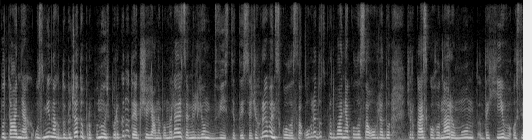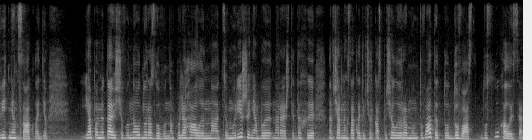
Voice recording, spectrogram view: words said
питаннях у змінах до бюджету пропонують перекинути, якщо я не помиляюся, мільйон двісті тисяч гривень з колеса огляду, з придбання колеса огляду Черкаського на ремонт дахів освітніх закладів. Я пам'ятаю, що ви неодноразово наполягали на цьому рішенні, аби нарешті дахи навчальних закладів Черкас почали ремонтувати. То до вас дослухалися.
